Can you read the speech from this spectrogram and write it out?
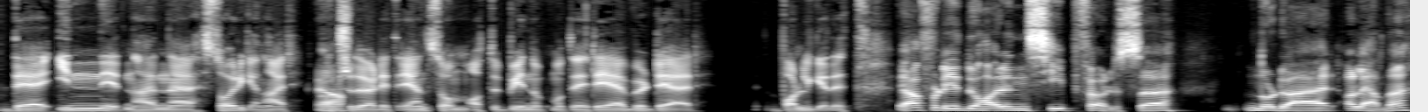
Det er inni denne sorgen her, Ja. kanskje du er litt ensom, at du begynner å på en måte revurdere valget ditt. Ja, fordi du har en kjip følelse når du er alene.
